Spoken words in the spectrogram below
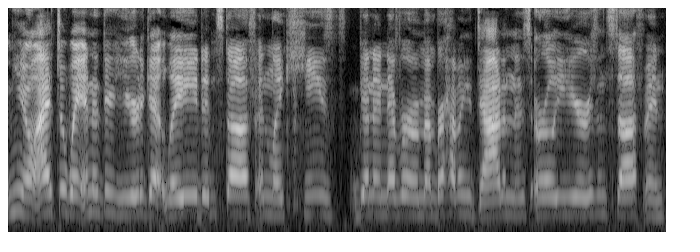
you know, I have to wait another year to get laid and stuff, and like he's gonna never remember having a dad in his early years and stuff. And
